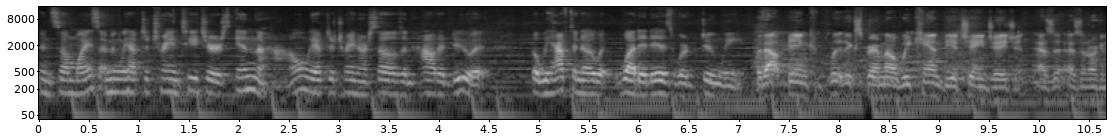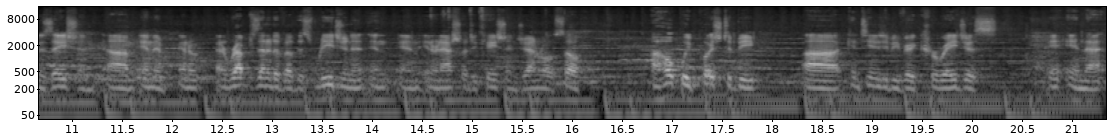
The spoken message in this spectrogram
in some ways. I mean, we have to train teachers in the how, we have to train ourselves in how to do it but we have to know what it is we're doing. Without being completely experimental, we can be a change agent as, a, as an organization um, and, a, and, a, and, a, representative of this region and, and, international education in general. So I hope we push to be, uh, continue to be very courageous in, in that,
